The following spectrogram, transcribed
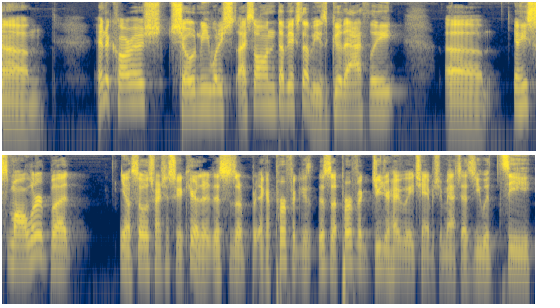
Um, showed me what he, I saw in WXW. He's a good athlete. Um, you know, he's smaller, but you know, so is Francesco Akira. This is a like a perfect. This is a perfect junior heavyweight championship match, as you would see,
